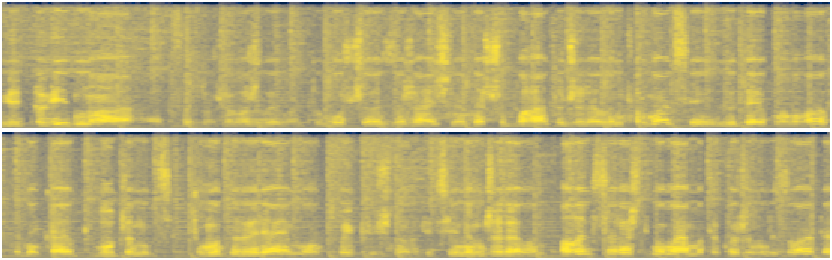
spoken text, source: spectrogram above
Відповідно, це дуже важливо, тому що зважаючи на те, що багато джерел інформації, людей в головах виникає плутаниця. Тому довіряємо виключно офіційним джерелам. Але все решта ми маємо також аналізувати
